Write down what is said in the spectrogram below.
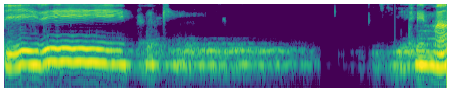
ਪੀਰੀ ਫਕੀਰੀ ਦਿਮਾ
